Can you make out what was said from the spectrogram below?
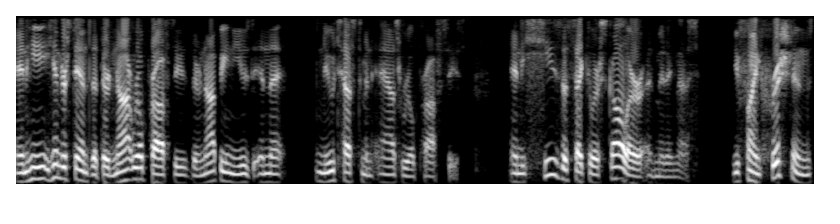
And he, he understands that they're not real prophecies, they're not being used in the New Testament as real prophecies. And he's a secular scholar admitting this. You find Christians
